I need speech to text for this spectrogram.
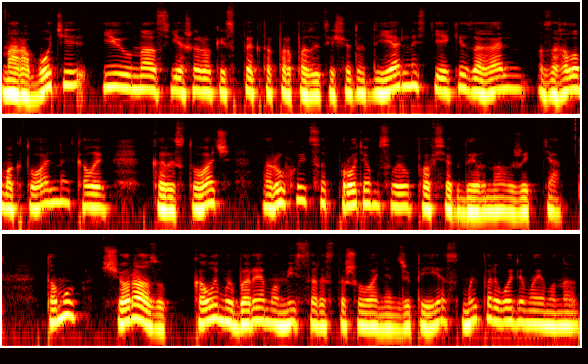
на роботі, і у нас є широкий спектр пропозицій щодо діяльності, які загалом актуальні, коли користувач рухається протягом свого повсякденного життя. Тому щоразу, коли ми беремо місце розташування GPS, ми переводимо його на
